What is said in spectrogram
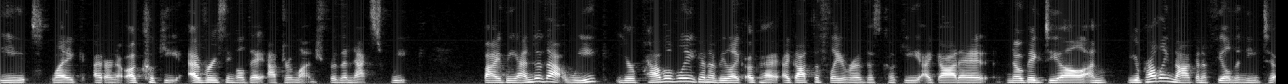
eat like, I don't know, a cookie every single day after lunch for the next week, by the end of that week, you're probably going to be like, okay, I got the flavor of this cookie. I got it. No big deal. I'm, you're probably not going to feel the need to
